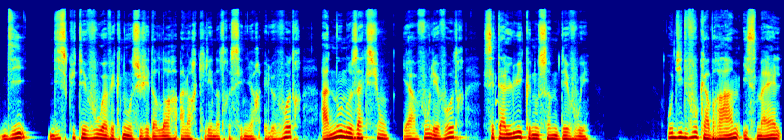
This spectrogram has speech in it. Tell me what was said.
dit Discutez-vous avec nous au sujet d'Allah alors qu'il est notre Seigneur et le vôtre, à nous nos actions et à vous les vôtres, c'est à lui que nous sommes dévoués. Ou dites-vous qu'Abraham, Ismaël,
